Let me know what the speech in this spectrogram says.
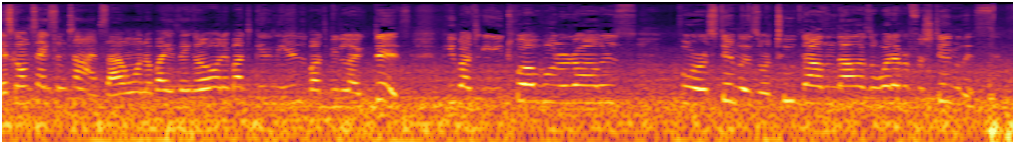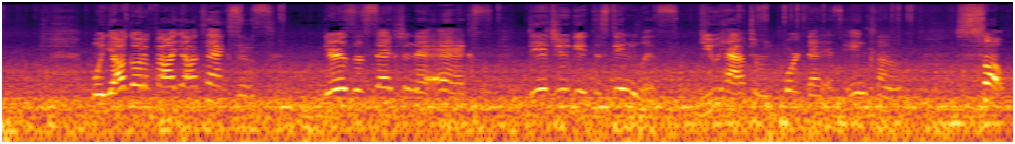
It's gonna take some time, so I don't want nobody thinking, oh, they're about to get in the end. It's about to be like this. He about to give you twelve hundred dollars for stimulus or two thousand dollars or whatever for stimulus when y'all go to file y'all taxes, there's a section that asks, Did you get the stimulus? You have to report that as income. So,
